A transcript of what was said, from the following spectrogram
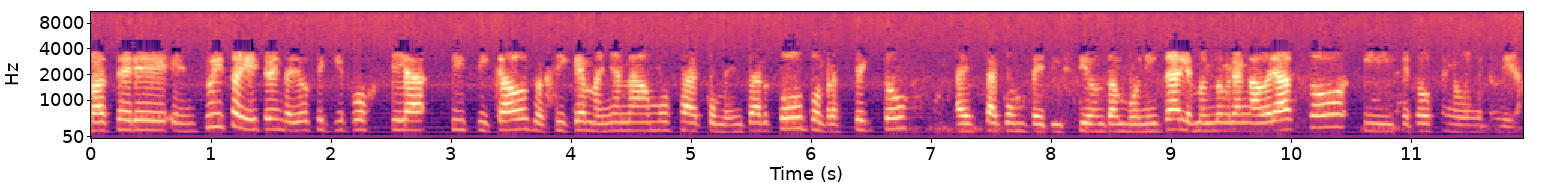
Va a ser eh, en Suiza y hay 32 equipos clasificados, así que mañana vamos a comentar todo con respecto a esta competición tan bonita. Les mando un gran abrazo y que todos tengan un buen día.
